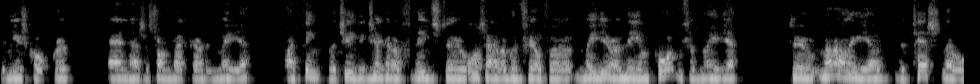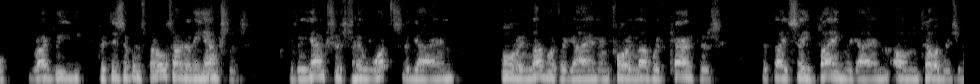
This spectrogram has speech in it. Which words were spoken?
the News Corp group and has a strong background in media. I think the chief executive needs to also have a good feel for media and the importance of media to not only uh, the test level rugby participants, but also to the youngsters. Because the youngsters who watch the game fall in love with the game and fall in love with characters that they see playing the game on television.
